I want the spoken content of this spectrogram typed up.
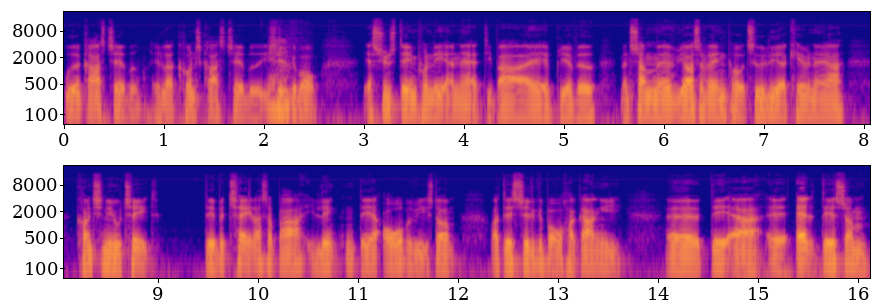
ud af græstæppet, eller kunstgræstæppet i Ja. Silkeborg. Jeg synes, det er imponerende, at de bare øh, bliver ved. Men som øh, vi også har været inde på tidligere, Kevin og jeg, kontinuitet, det betaler sig bare i længden. Det er overbevist om. Og det Silkeborg har gang i, øh, det er øh, alt det, som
